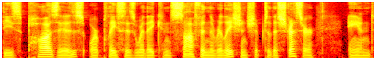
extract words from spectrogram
these pauses or places where they can soften the relationship to the stressor and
